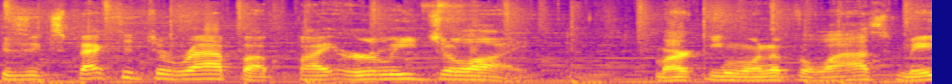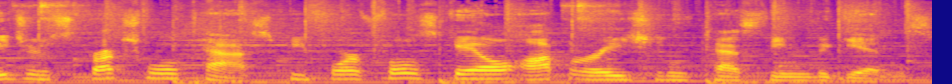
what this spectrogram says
is expected to wrap up by early July marking one of the last major structural tasks before full-scale operation testing begins.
